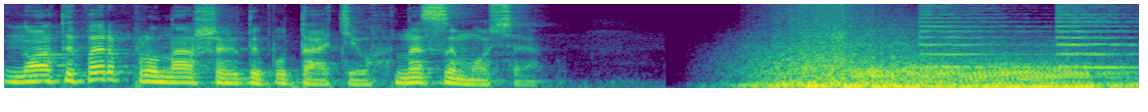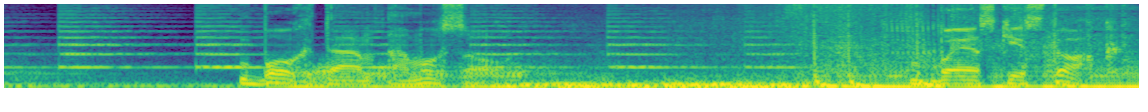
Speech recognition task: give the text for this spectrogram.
Ну а тепер про наших депутатів. Несемося. Богдан Амосов. Без кісток.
